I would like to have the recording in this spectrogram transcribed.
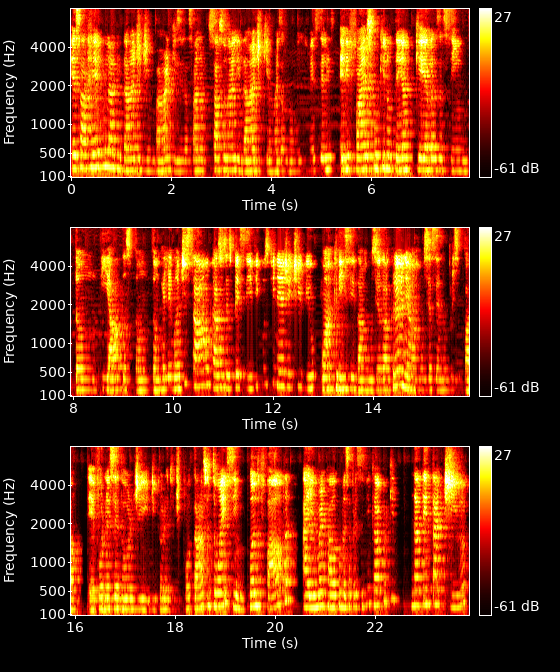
essa regularidade de embarques, essa sazonalidade que é mais ao longo dos meses, ele, ele faz com que não tenha quedas assim tão e altas tão tão relevantes, salvo casos específicos que nem a gente viu com a crise da Rússia e da Ucrânia, a Rússia sendo o principal é, fornecedor de, de cloreto de potássio. Então aí sim quando falta, aí o mercado começa a precificar porque na tentativa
